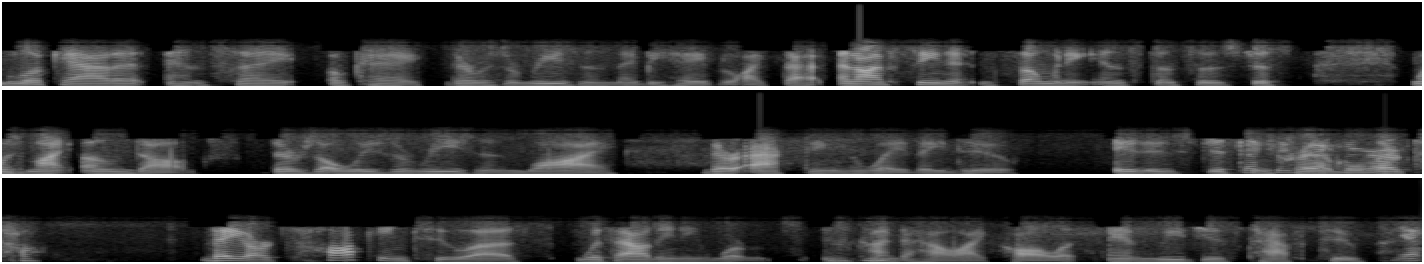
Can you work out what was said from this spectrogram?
look at it and say, okay, there was a reason they behaved like that. And I've seen it in so many instances just with my own dogs. There's always a reason why they're acting the way they do. It is just That's incredible. Exactly right. They're ta- they are talking to us without any words is mm-hmm. kind of how I call it and we just have to yep.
